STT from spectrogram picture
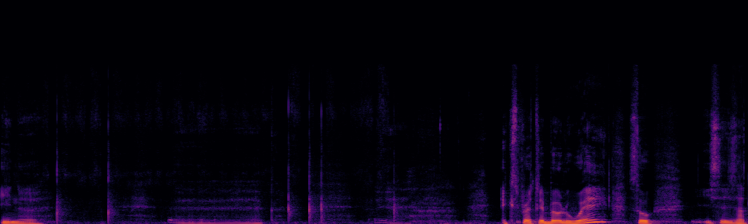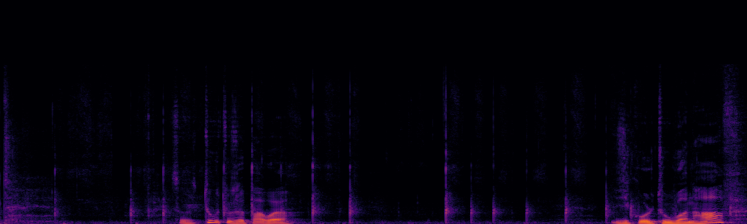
in a uh, exploitable way. So he says that so 2 to the power is equal to 1 half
